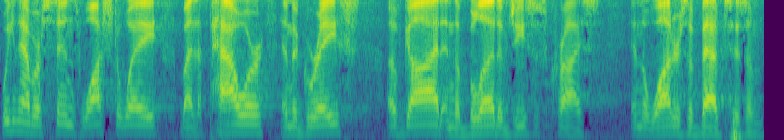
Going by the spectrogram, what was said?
we can have our sins washed away by the power and the grace of God and the blood of Jesus Christ and the waters of baptism.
